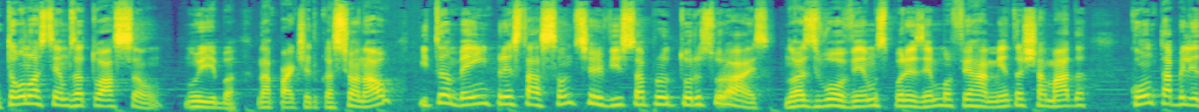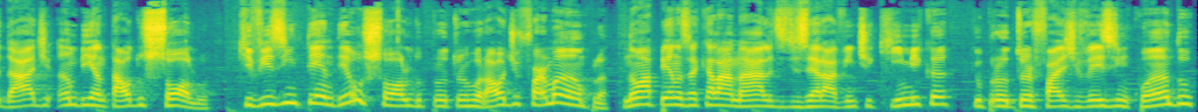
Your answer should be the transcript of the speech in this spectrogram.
Então nós temos atuação no IBA na parte educacional e também em prestação de serviços a produtores rurais. Nós desenvolvemos, por exemplo, uma ferramenta chamada contabilidade ambiental do solo, que visa entender o solo do produtor rural de forma ampla, não apenas aquela análise de 0 a 20 química que o produtor faz de vez em quando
